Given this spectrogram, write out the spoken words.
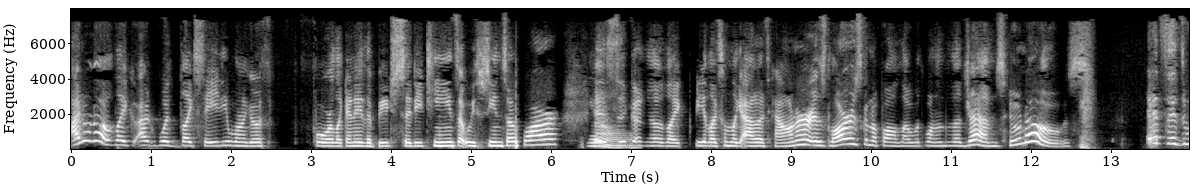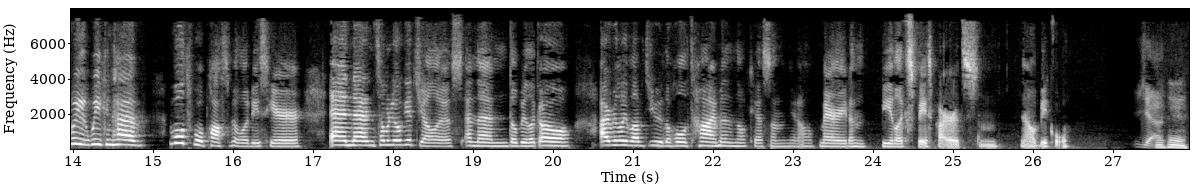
I don't know. Like, I would like Sadie want to go th- for like any of the Beach City teens that we've seen so far? Is it gonna like be like some like out of towner? Is Lars gonna fall in love with one of the gems? Who knows? it's it's we we can have multiple possibilities here, and then somebody will get jealous, and then they'll be like, oh. I really loved you the whole time, and then they'll kiss and you know, married and be like space pirates, and that would be cool. Yeah, Mhm.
